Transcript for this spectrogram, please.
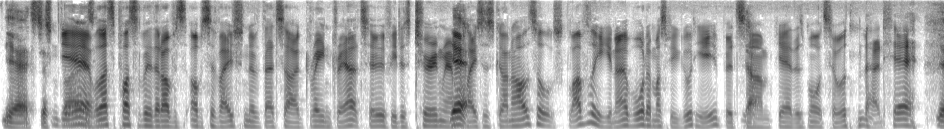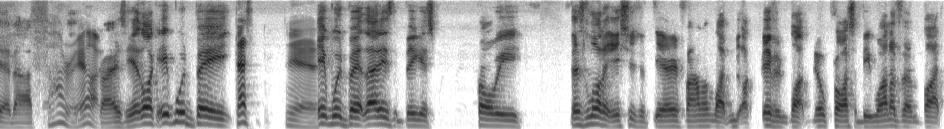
Yeah, it's just Yeah, crazy. well, that's possibly that obs- observation of that uh, green drought too. If you're just touring around Yeah. places, going, "Oh, this all looks lovely," you know, water must be good here. But Yeah. um, yeah, there's more to it than that. Yeah, yeah, no, it's far out. crazy. Like it would be That's yeah, It would be. That is the biggest. Probably, there's a lot of issues with dairy farming. Like, like even like milk price would be one of them. But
